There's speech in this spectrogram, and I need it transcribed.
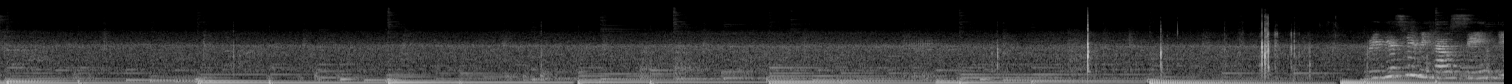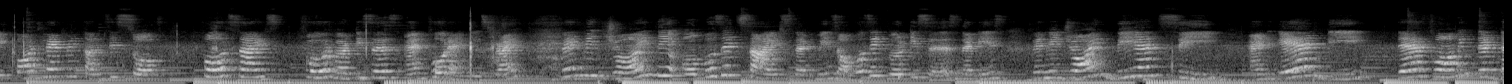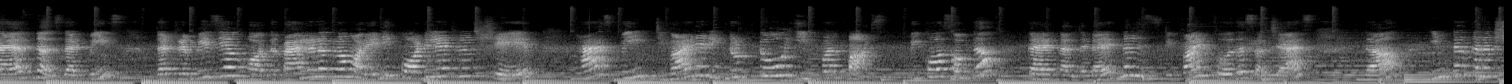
a quadrilateral consists of four sides, four vertices and four angles, right? When we join the opposite sides, that means opposite vertices, that is when we join B and C and A and D, they are forming the diagonals, that means the trapezium or the parallelogram or any quadrilateral shape has been divided into two equal parts because of the diagonal. The diagonal is defined further such as the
